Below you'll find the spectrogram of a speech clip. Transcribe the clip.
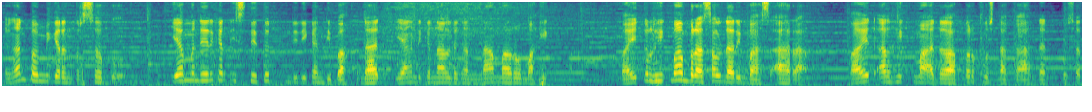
Dengan pemikiran tersebut, ia mendirikan institut pendidikan di Baghdad yang dikenal dengan nama Rumah Hikmah. Baitul Hikmah berasal dari bahasa Arab. Bait al-Hikmah adalah perpustakaan dan pusat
